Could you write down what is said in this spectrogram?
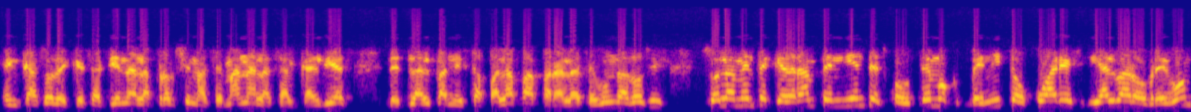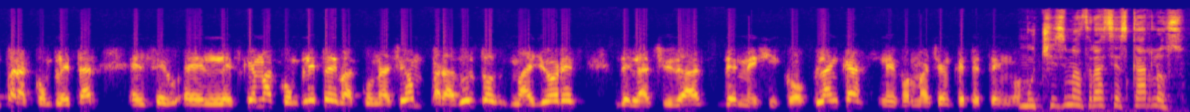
En caso de que se atienda la próxima semana las alcaldías de Tlalpan y Iztapalapa para la segunda dosis, solamente quedarán pendientes Cuauhtémoc, Benito Juárez y Álvaro Obregón para completar el, el esquema completo de vacunación para adultos mayores de la Ciudad de México. Blanca, la información que te tengo. Muchísimas gracias, Carlos.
